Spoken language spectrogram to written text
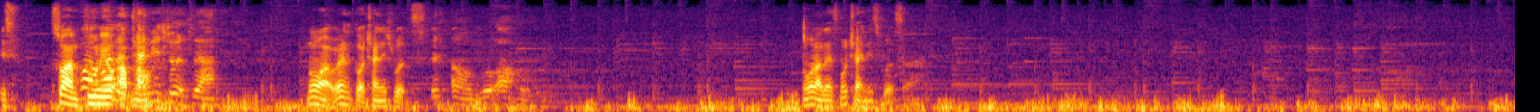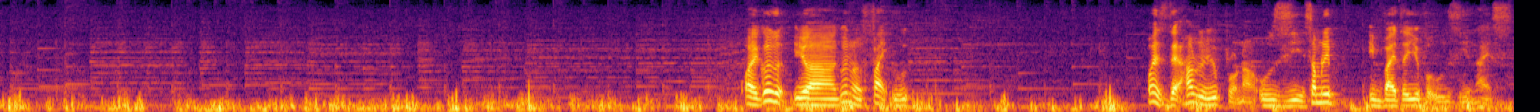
It's so I'm What, two nil up the now. Chinese words ah? No, uh, where got Chinese words? Just- Oh, go off. No lah, there's no Chinese words. Uh. Oh, you going to, you are going to fight. U- What is that? How do you pronounce Uxie? Somebody invited you for Uxie. Nice.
